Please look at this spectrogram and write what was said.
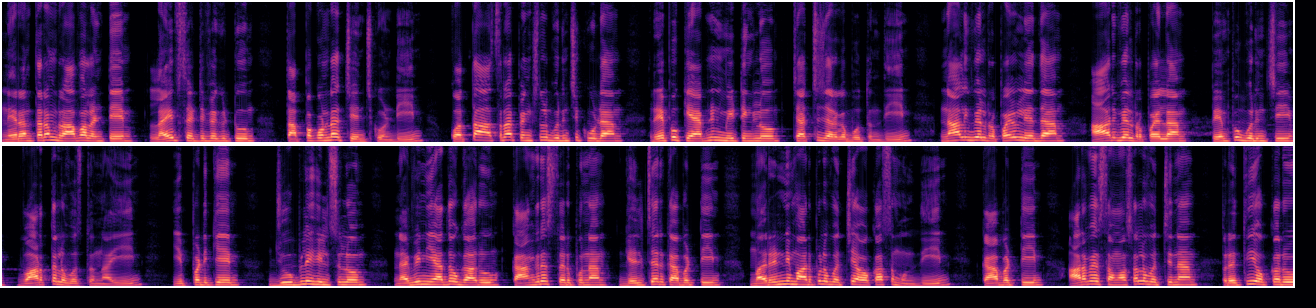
నిరంతరం రావాలంటే లైఫ్ సర్టిఫికెట్ తప్పకుండా చేయించుకోండి. కొత్త ఆసరా పెన్షన్ల గురించి కూడా రేపు క్యాబినెట్ మీటింగ్లో చర్చ జరగబోతుంది. నాలుగు వేల రూపాయలు లేదా ఆరు వేల రూపాయల పెంపు గురించి వార్తలు వస్తున్నాయి. ఇప్పటికే జూబ్లీ హిల్స్లో నవీన్ యాదవ్ గారు కాంగ్రెస్ తరపున గెలిచారు కాబట్టి మరిన్ని మార్పులు వచ్చే అవకాశం ఉంది. కాబట్టి అరవై సంవత్సరాలు వచ్చిన ప్రతి ఒక్కరూ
